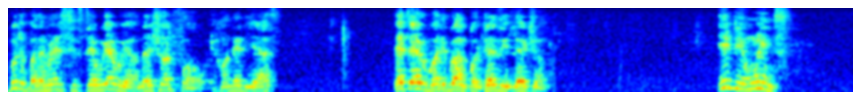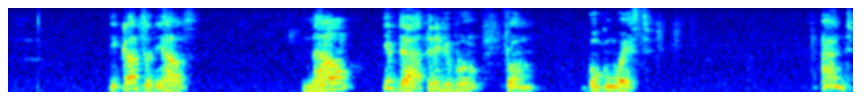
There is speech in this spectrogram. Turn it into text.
Go to parliamentary system where we have nation for hundred years. Let everybody go and contest the election. If he wins, he comes to the house. Now, if there are three people from Ogun West, and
